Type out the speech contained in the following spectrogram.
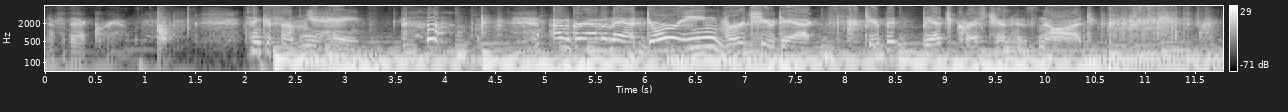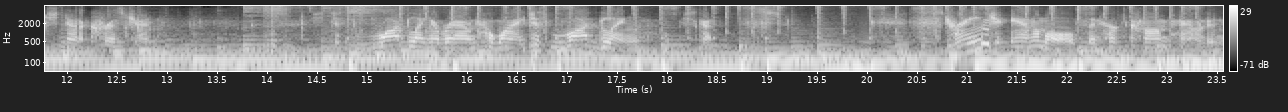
Enough of that crap. Think of something you hate. I'm grabbing that Doreen Virtue deck. Stupid bitch Christian who's not. She's not a Christian. She's just waddling around Hawaii. Just waddling. She's got strange animals in her compound in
